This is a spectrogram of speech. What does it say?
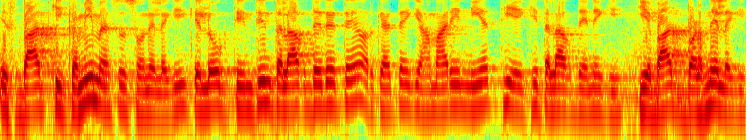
اس بات کی کمی محسوس ہونے لگی کہ لوگ تین تین طلاق دے دیتے ہیں اور کہتے ہیں کہ ہماری نیت تھی ایک ہی طلاق دینے کی، یہ بات بڑھنے لگی۔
